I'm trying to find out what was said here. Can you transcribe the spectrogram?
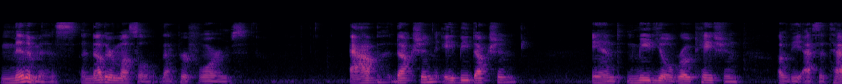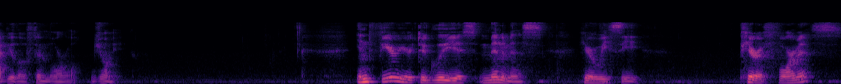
minimus, another muscle that performs abduction, abduction, and medial rotation of the acetabulofemoral joint. Inferior to gluteus minimus, here we see piriformis.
